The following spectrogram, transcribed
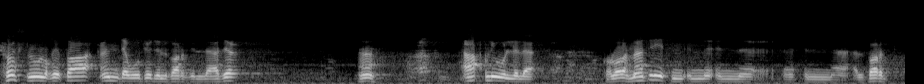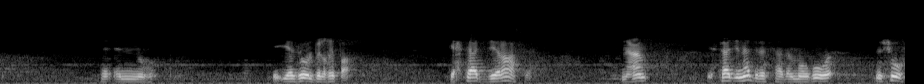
حسن الغطاء عند وجود البرد اللاذع. ها؟ عقلي ولا لا؟ قال والله ما دريت إن, إن, إن, إن البرد إنه يزول بالغطاء. يحتاج دراسة. نعم؟ يحتاج ندرس هذا الموضوع. نشوف.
